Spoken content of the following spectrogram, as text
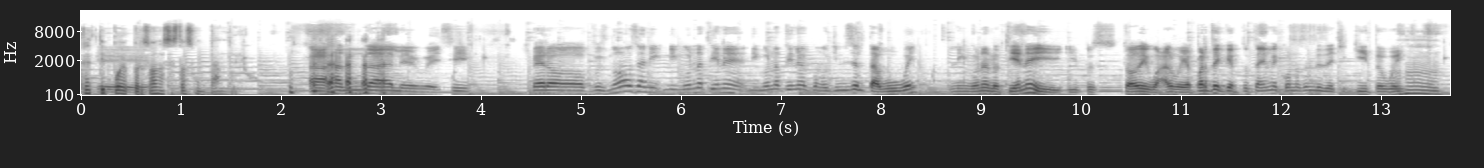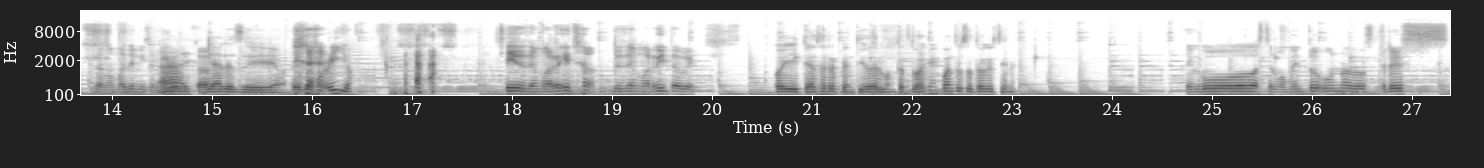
¿Qué tipo de Eh, personas estás juntando, hijo? Ándale, güey, sí. Pero pues no, o sea, ni- ninguna tiene, ninguna tiene como quien dice el tabú, güey. Ninguna lo tiene y, y, pues todo igual, güey. Aparte que pues también me conocen desde chiquito, güey. Ujú. Las mamás de mis amigos y todo. ya desde, desde morrillo. Sí, desde morrito, desde morrito, güey. Oye, ¿y te has arrepentido de algún tatuaje? ¿Cuántos tatuajes tienes? Tengo hasta el momento uno, dos, tres,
